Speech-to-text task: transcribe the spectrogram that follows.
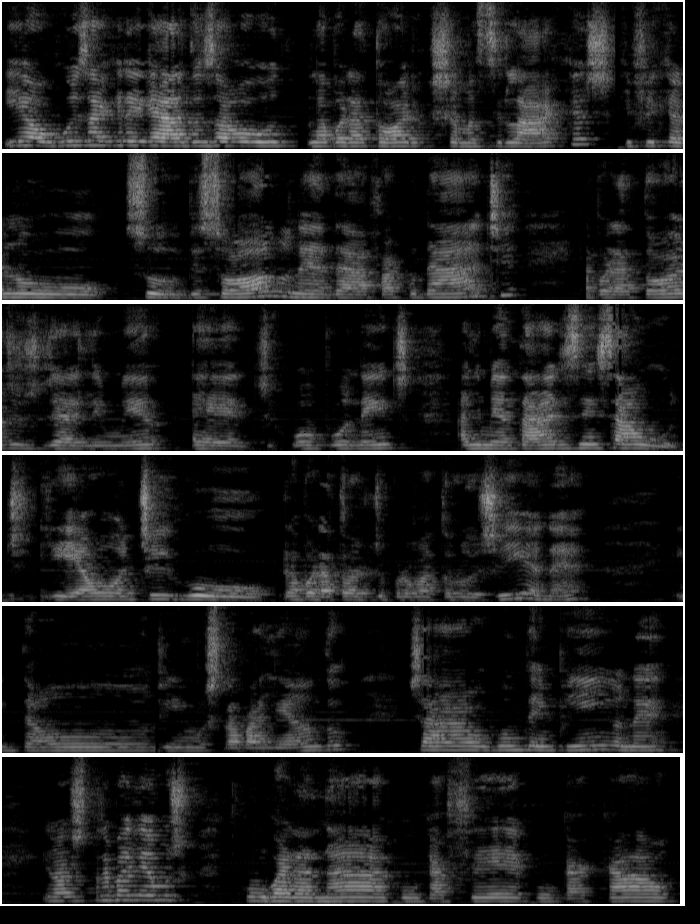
e alguns agregados ao laboratório que chama-se LACAS, que fica no subsolo né, da faculdade, laboratórios de, é, de componentes alimentares em saúde. Ele é um antigo laboratório de bromatologia, né? Então, vimos trabalhando já há algum tempinho, né? E nós trabalhamos com guaraná, com café, com cacau,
